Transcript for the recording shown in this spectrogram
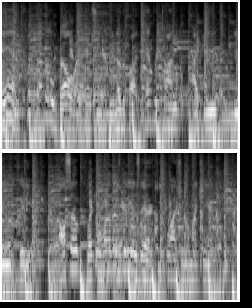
and click that little bell right there so you can be notified every time I do a new video. Also, click on one of those videos there. Keep watching on my channel.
